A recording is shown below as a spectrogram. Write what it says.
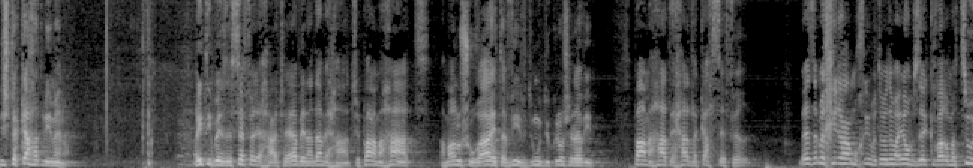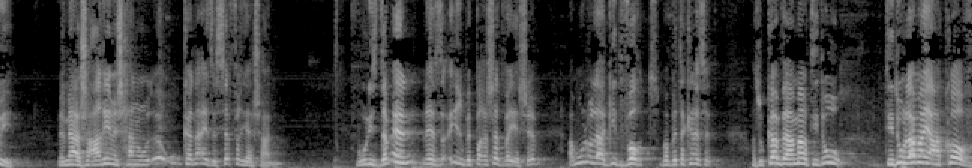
משתכחת ממנו. ראיתי באיזה ספר אחד שהיה בן אדם אחד, שפעם אחת אמר לו שהוא ראה את אביו, דמות דיוקנו של אביו. פעם אחת אחד לקח ספר, באיזה מכירה מוכרים, אתם יודעים היום זה כבר מצוי. ומהשערים יש חנות, הוא קנה איזה ספר ישן, והוא נזדמן לאיזה עיר בפרשת וישב, אמרו לו להגיד וורט בבית הכנסת. אז הוא קם ואמר, תדעו, תדעו למה יעקב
